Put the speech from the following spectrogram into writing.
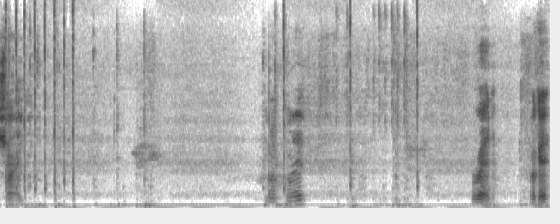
shine. What? Red. Okay.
